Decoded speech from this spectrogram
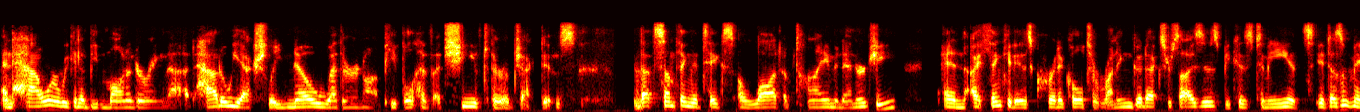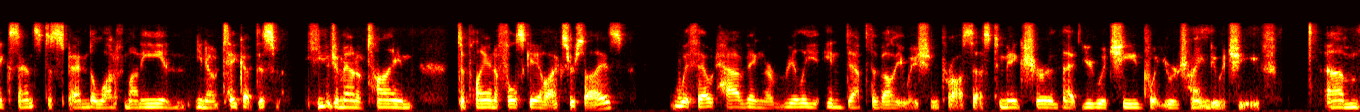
And how are we going to be monitoring that? How do we actually know whether or not people have achieved their objectives? That's something that takes a lot of time and energy. And I think it is critical to running good exercises because to me, it's it doesn't make sense to spend a lot of money and you know take up this huge amount of time to plan a full scale exercise without having a really in-depth evaluation process to make sure that you achieved what you were trying to achieve. Um,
